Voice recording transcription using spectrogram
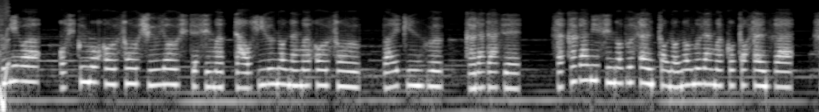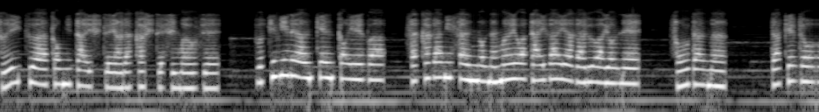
次は、惜しくも放送終了してしまったお昼の生放送、バイキング、からだぜ。坂上忍さんと野々村誠さんが、スイーツアートに対してやらかしてしまうぜ。ブチギレ案件といえば、坂上さんの名前は大概上がるわよね。そうだな。だけど、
